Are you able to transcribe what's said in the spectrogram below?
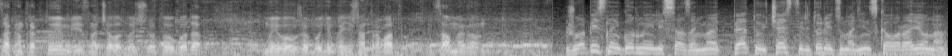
законтрактуем. И с начала 2024 года мы его уже будем, конечно, отрабатывать. Это самое главное. Живописные горные леса занимают пятую часть территории Цумадинского района.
